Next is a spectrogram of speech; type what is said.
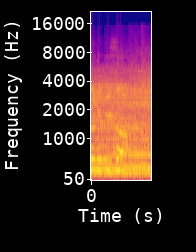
れてさ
